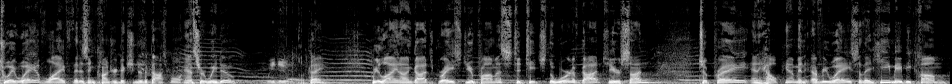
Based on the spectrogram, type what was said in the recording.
to a way of life that is in contradiction to the gospel? Answer, we do. We do. Okay. Relying on God's grace, do you promise to teach the Word of God to your son, to pray and help him in every way so that he may become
